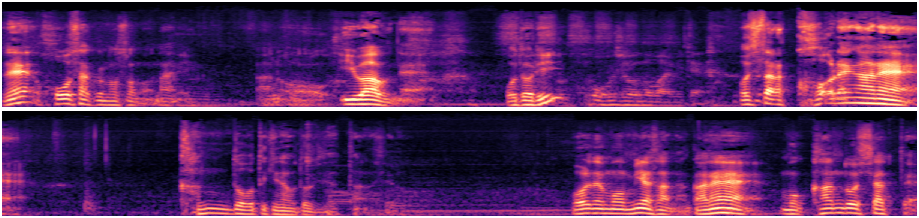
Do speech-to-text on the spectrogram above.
ね豊作のその何？あの祝うね踊り？北条の前みたいな。そしたらこれがね感動的な踊りだったんですよ。これでもう宮さんなんかねもう感動しちゃって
